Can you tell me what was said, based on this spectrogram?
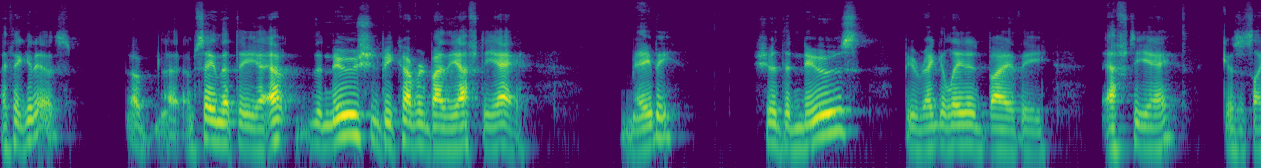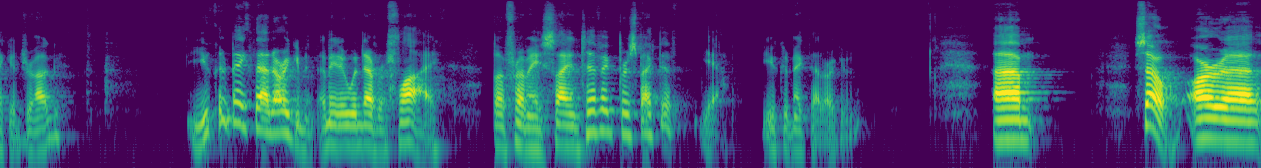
I think it is. Uh, I'm saying that the, uh, the news should be covered by the FDA. Maybe. Should the news be regulated by the FDA because it's like a drug? You could make that argument. I mean, it would never fly. But from a scientific perspective, yeah, you could make that argument. Um, so, are, uh,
